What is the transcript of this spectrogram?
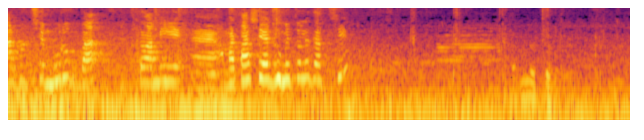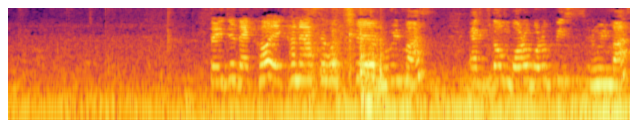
আর হচ্ছে মুরগ ভাত। তো আমি আমার পাশের রুমে চলে যাচ্ছি। এই যে দেখো, এখানে আছে হচ্ছে রুই মাছ, একদম বড় বড় পিস রুই মাছ।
